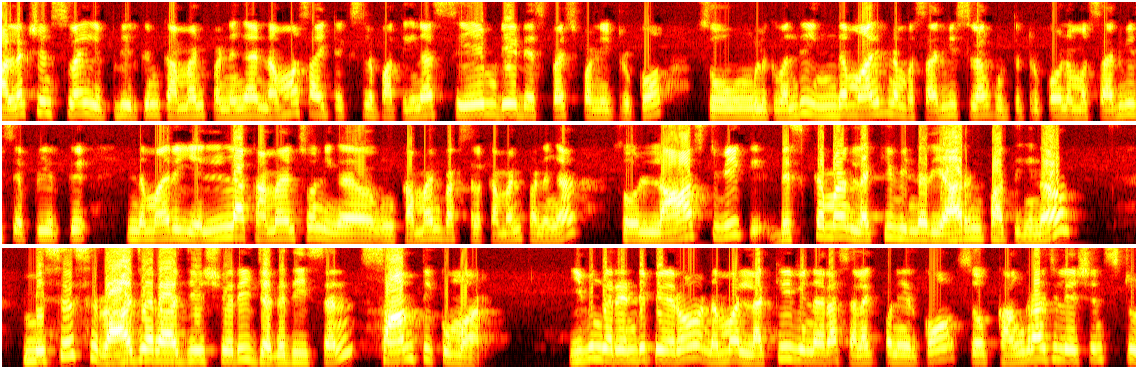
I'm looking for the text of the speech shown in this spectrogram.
கலெக்ஷன்ஸ்லாம் எப்படி இருக்குன்னு கமெண்ட் பண்ணுங்க. நம்ம சாய் பார்த்தீங்கன்னா பாத்தீங்கன்னா சேம் டே டெஸ்பேச் பண்ணிட்டு இருக்கோம். ஸோ உங்களுக்கு வந்து இந்த மாதிரி நம்ம சர்வீஸ்லாம் கொடுத்துட்டு இருக்கோம். நம்ம சர்வீஸ் எப்படி இருக்கு? இந்த மாதிரி எல்லா கமெண்ட்ஸும் நீங்க உங்க கமெண்ட் பாக்ஸ்ல கமெண்ட் பண்ணுங்க. So last week best comment lucky winner யாருன்னு பாத்தீங்கன்னா மிஸ்ஸஸ் ராஜராஜேஸ்வரி ஜெகதீசன் சாந்தி குமார் இவங்க ரெண்டு பேரும் நம்ம லக்கி வின்னரா செலக்ட் பண்ணியிருக்கோம். So congratulations to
